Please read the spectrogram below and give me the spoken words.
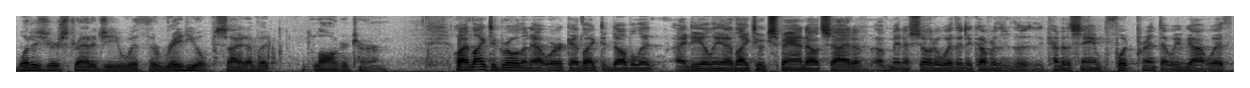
what is your strategy with the radio side of it longer term? Well, I'd like to grow the network. I'd like to double it. Ideally, I'd like to expand outside of, of Minnesota with it to cover the, the kind of the same footprint that we've got with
